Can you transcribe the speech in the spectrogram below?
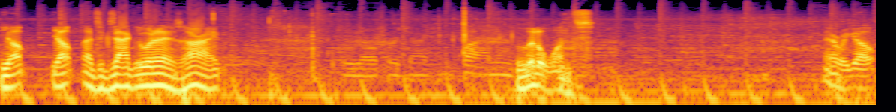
Yep, yep, that's exactly what it is. All right, Blue yellow perch action. But I mean, little ones. There we go.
